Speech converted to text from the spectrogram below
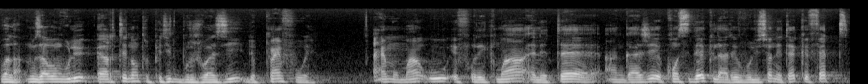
voilà, nous avons voulu heurter notre petite bourgeoisie de plein fouet. À un moment où, euphoriquement, elle était engagée et considérait que la révolution n'était que faite.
